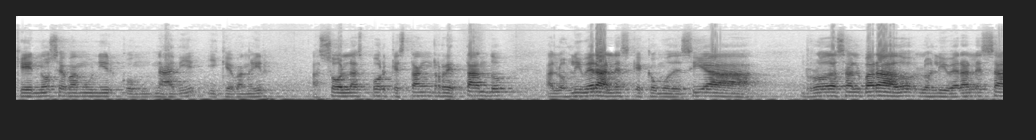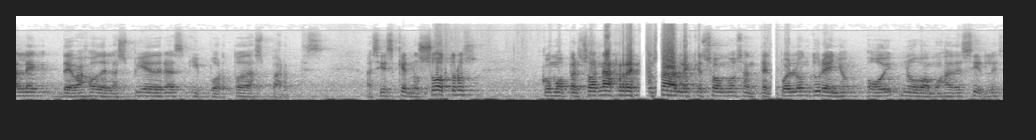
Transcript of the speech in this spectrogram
que no se van a unir con nadie y que van a ir a solas porque están retando a los liberales que como decía Rodas Alvarado, los liberales salen debajo de las piedras y por todas partes. Así es que nosotros, como personas responsables que somos ante el pueblo hondureño, hoy no vamos a decirles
